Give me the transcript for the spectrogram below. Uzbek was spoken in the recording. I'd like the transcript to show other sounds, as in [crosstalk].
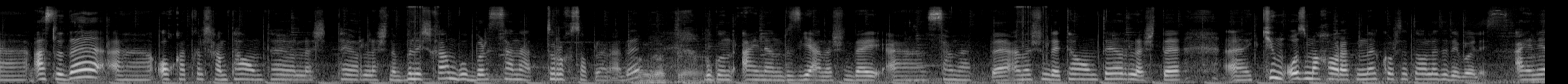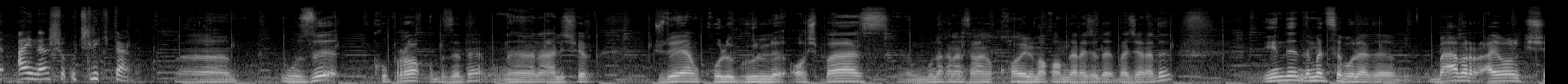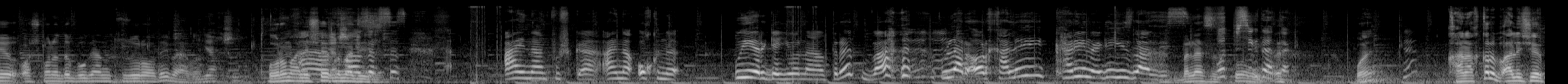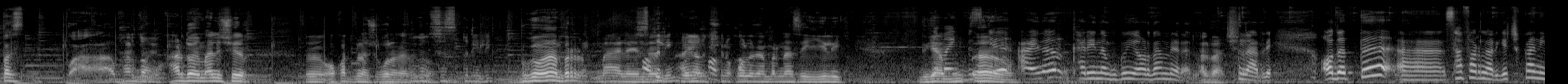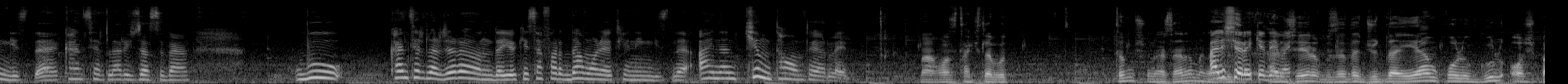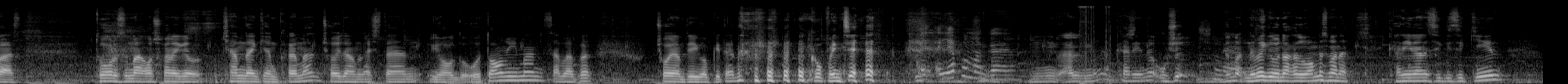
E, aslida e, ovqat qilish ham taom tayyorlash tayyorlashni bilish ham bu bir san'at turi hisoblanadi. Albatta. Bugun aynan bizga ana shunday san'atda ana shunday taom tayyorlashda kim o'z mahoratini ko'rsata oladi deb o'ylaysiz? Aynan aynan shu uchlikdan o'zi ko'proq bizada e, alisher judayam qo'li gul oshpaz bunaqa narsalarni qoyilmaqom darajada bajaradi. Endi nima desa bo'ladi? Baribir ayol kishi oshxonada bo'lgani tuzukroqda baribir. Yaxshi. To'g'rimi alisher nima hozir deysiz? siz aynan pushka aynan o'qni u yerga yo'naltirib va [laughs] ular orqali karinaga yuzlandingiz. Bilasiz Вот всегда так. voy. Qanaqa qilib alisher pas Har doim. har doim alisher e, ovqat bilan shug'ullanadi. Bugun siz qilaylik. Bugun ha bir mayli endi ayol kishini qo'lidan bir narsa yeylik degan demak bizga aynan karina bugun yordam beradi. Albatta. tushunarli. Odatda e, safarlarga chiqqaningizda konsertlar yuzasidan bu konsertlar jarayonida yoki safarda dam olayotganingizda aynan kim taom tayyorlaydi? Man hozir ta'kidlab o'tdim shu narsani. Mana Alisher aka demak. alisher bizada judayam qo'li gul oshpaz. To'g'risi man oshxonaga kamdan kam kiraman choy damlashdan u yoqqa o'ta olmayman. Sababi choy ham tega olib ketadi. [laughs] Ko'pincha. Я помогаю. Mm, karina? O'sha nima- nimaga unaqa deyapmiz? Mana karinani sekin sekin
